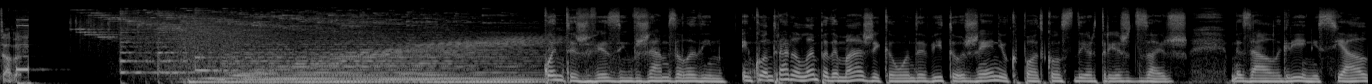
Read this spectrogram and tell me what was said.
Limitada. Quantas vezes invejamos Aladino? Encontrar a lâmpada mágica onde habita o gênio que pode conceder três desejos. Mas a alegria inicial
